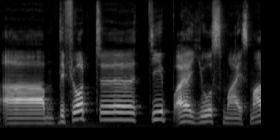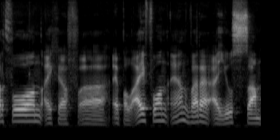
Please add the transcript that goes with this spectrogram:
Um, the third uh, tip, I use my smartphone. I have uh, Apple iPhone and where I use some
